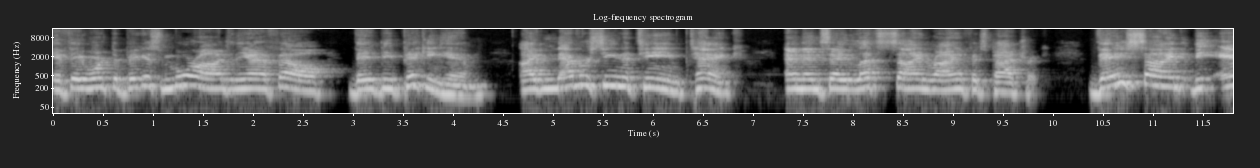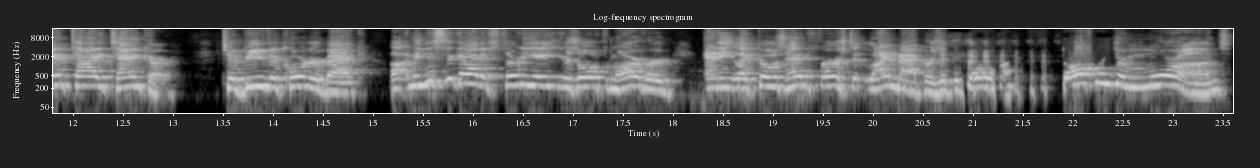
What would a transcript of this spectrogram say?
if they weren't the biggest morons in the NFL, they'd be picking him. I've never seen a team tank and then say, let's sign Ryan Fitzpatrick. They signed the anti tanker to be the quarterback. Uh, I mean, this is a guy that's 38 years old from Harvard, and he like goes head first at linebackers at the goal line. Dolphins are morons.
